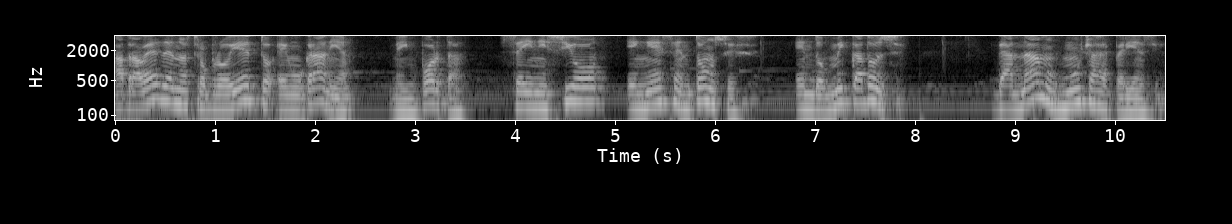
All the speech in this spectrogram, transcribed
A través de nuestro proyecto en Ucrania, me importa, se inició en ese entonces, en 2014. Ganamos muchas experiencias,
